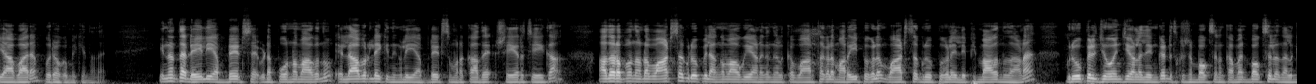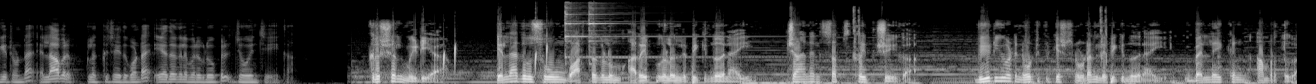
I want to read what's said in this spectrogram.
വ്യാപാരം പുരോഗമിക്കുന്നത്. ഇന്നത്തെ ഡെയിലി അപ്ഡേറ്റ്സ് ഇവിടെ പൂർണമാകുന്നു. എല്ലാവരിലേക്കും നിങ്ങൾ ഈ അപ്ഡേറ്റ്സ് മറക്കാതെ ഷെയർ ചെയ്യുക. അതോടൊപ്പം നമ്മുടെ വാട്സപ്പ് ഗ്രൂപ്പിൽ അംഗമാവുകയാണെങ്കിൽ നിങ്ങൾക്ക് വാർത്തകളും അറിയിപ്പുകളും വാട്സപ്പ് ഗ്രൂപ്പുകളിൽ ലഭ്യമാകുന്നതാണ്. ഗ്രൂപ്പിൽ ജോയിൻ ചെയ്യാനുള്ള ലിങ്ക് ഡിസ്ക്രിപ്ഷൻ ബോക്സിലും കമന്റ് ബോക്സിലും നൽകിയിട്ടുണ്ട്. എല്ലാവരും ക്ലിക്ക് ചെയ്തുകൊണ്ട് ഏതെങ്കിലും ഒരു ഗ്രൂപ്പിൽ ജോയിൻ ചെയ്യുക. കൃഷൽ മീഡിയ. എല്ലാ ദിവസവും വാർത്തകളും അറിയിപ്പുകളും ലഭിക്കുന്നതിനായി ചാനൽ സബ്സ്ക്രൈബ് ചെയ്യുക. വീഡിയോയുടെ നോട്ടിഫിക്കേഷൻ ഉടൻ ലഭിക്കുന്നതിനായി ബെല്ലൈക്കൺ അമർത്തുക.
